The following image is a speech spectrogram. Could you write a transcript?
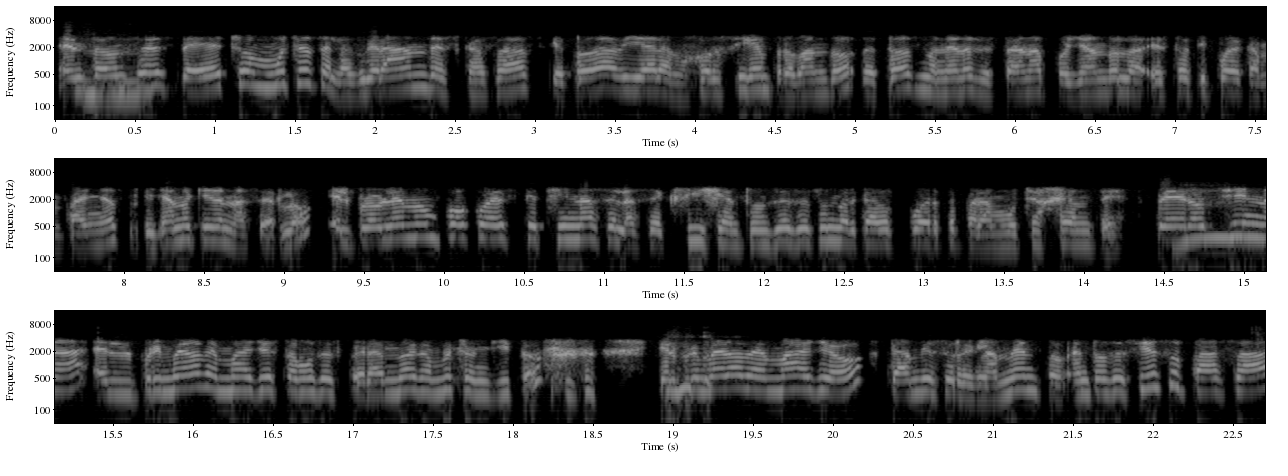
Entonces, de hecho, muchas de las grandes casas que todavía a lo mejor siguen probando, de todas maneras están apoyando este tipo de campañas porque ya no quieren hacerlo. El problema un poco es que China se las exige, entonces es un mercado fuerte para mucha gente. Pero mm. China, el primero de mayo estamos esperando, hagamos chonguitos, que el primero de mayo cambie su reglamento. Entonces, si eso pasa,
